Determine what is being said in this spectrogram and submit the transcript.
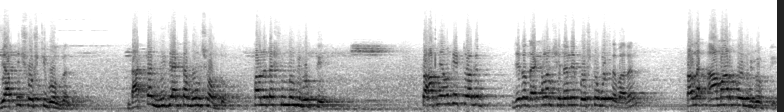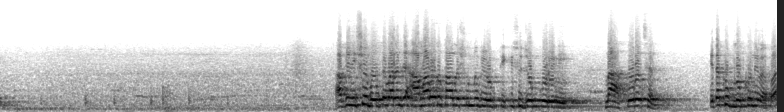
যে আপনি ষষ্ঠী বলবেন। ডাক্তার নিজে একটা মূল শব্দ, তাহলে এটা শূন্য বিভক্তি। তো আপনি আমাকে একটু আগে যেটা দেখালাম সেটা নিয়ে প্রশ্ন করতে পারেন, তাহলে আমার কোন বিভক্তি? আপনি নিশ্চয়ই বলতে পারেন যে আমারও তো তাহলে শূন্য বিভক্তি, কিছু যোগ করিনি। না, করেছেন। এটা খুব লক্ষণীয় ব্যাপার।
